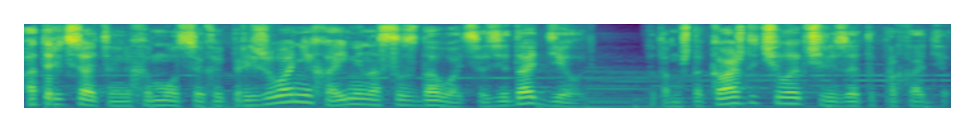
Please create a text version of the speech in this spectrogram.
отрицательных эмоциях и переживаниях, а именно создавать, созидать, делать. Потому что каждый человек через это проходил.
